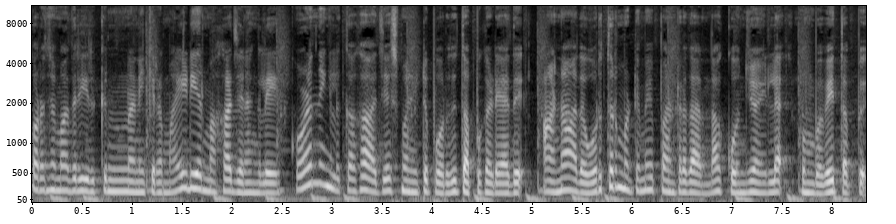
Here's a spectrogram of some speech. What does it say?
குறைஞ்ச மாதிரி இருக்குன்னு நினைக்கிற மைடியர் மகாஜனங்களே குழந்தைங்களுக்காக அட்ஜஸ்ட் பண்ணிட்டு போகிறது தப்பு கிடையாது. ஆனால் அதை ஒருத்தர் மட்டுமே பண்ணுறதா இருந்தால் கொஞ்சம் இல்லை ரொம்பவே தப்பு.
